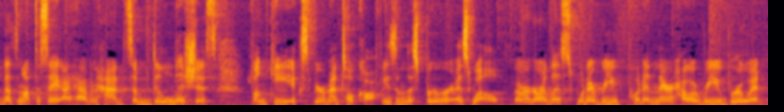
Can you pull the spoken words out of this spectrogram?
that's not to say I haven't had some delicious, funky experimental coffees in this brewer as well. But regardless, whatever you put in there, however you brew it,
